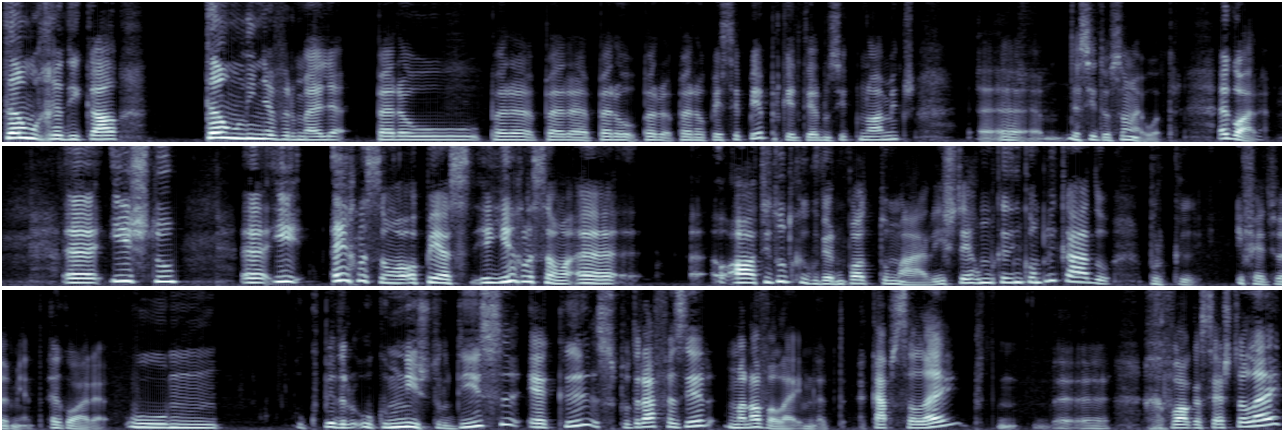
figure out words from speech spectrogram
tão radical, tão linha vermelha para o, para, para, para, para, para o PCP, porque em termos económicos uh, a situação é outra. Agora, uh, isto, uh, e em relação ao PS, e em relação a, a atitude que o governo pode tomar, isto é um bocadinho complicado, porque, efetivamente, agora, o, o, que, Pedro, o que o ministro disse é que se poderá fazer uma nova lei. Acabe-se a lei, uh, revoga-se esta lei,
